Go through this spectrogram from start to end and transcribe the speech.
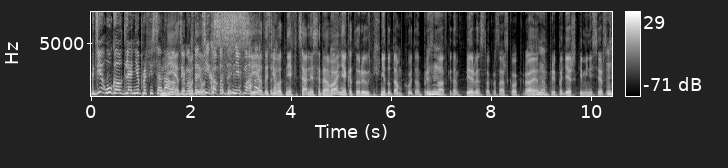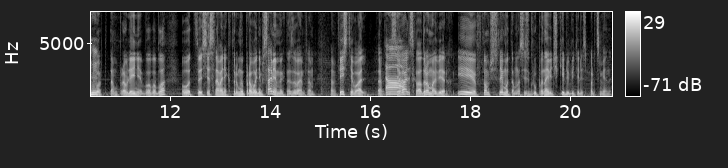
где угол для непрофессионалов, Нет, где можно вот тихо вот позаниматься? Все вот эти вот неофициальные соревнования, которые у них нету там какой-то приставки, там первенства Краснодарского края, Мгм. там при поддержке Министерства Мгм. спорта, там управления, бла-бла-бла. Вот, то есть все соревнования, которые мы проводим сами, мы их называем там, там фестиваль, там, А. фестиваль скалодрома вверх. И в том числе мы там, у нас есть группа новички, любители, спортсмены.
